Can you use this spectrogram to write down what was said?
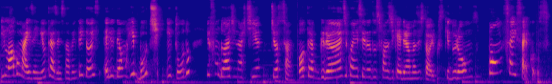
E logo mais em 1392, ele deu um reboot em tudo e fundou a dinastia Joseon, outra grande conhecida dos fãs de K-dramas históricos, que durou uns bons seis séculos.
